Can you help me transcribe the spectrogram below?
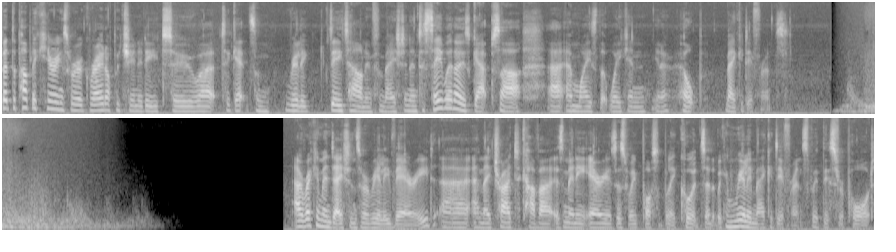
But the public hearings were a great opportunity to, to get some really detailed information and to see where those gaps are uh, and ways that we can you know, help make a difference. Our recommendations were really varied uh, and they tried to cover as many areas as we possibly could so that we can really make a difference with this report.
